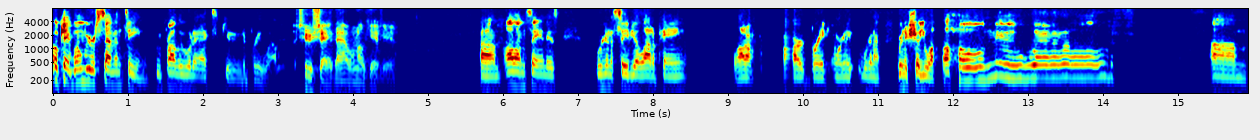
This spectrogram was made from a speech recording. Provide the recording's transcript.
okay, when we were 17, we probably would have executed it pretty well. touche. That one I'll give you. Um, all I'm saying is, we're gonna save you a lot of pain, a lot of heartbreak, and we're gonna we're gonna we're gonna show you a, a whole new world. Um,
